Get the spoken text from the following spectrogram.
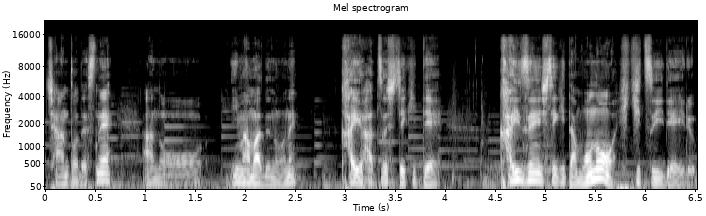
ちゃんとですね、あのー、今までのね、開発してきて改善してきたものを引き継いでいる。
